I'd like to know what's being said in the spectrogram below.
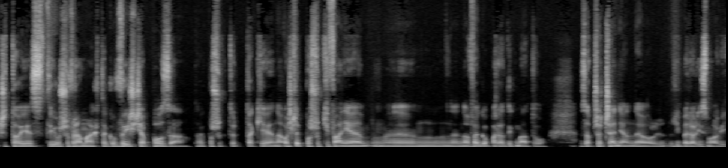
czy to jest już w ramach tego wyjścia poza, tak? takie na oślep poszukiwanie nowego paradygmatu, zaprzeczenia neoliberalizmowi?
